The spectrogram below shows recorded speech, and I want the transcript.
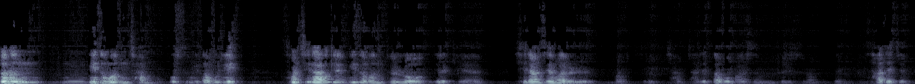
저는 음, 믿음은 참 없습니다. 우리 솔직하게 믿음은 별로 이렇게 신앙생활을 뭐참 잘했다고 말씀드릴 수는 없는데 사대째입니다.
